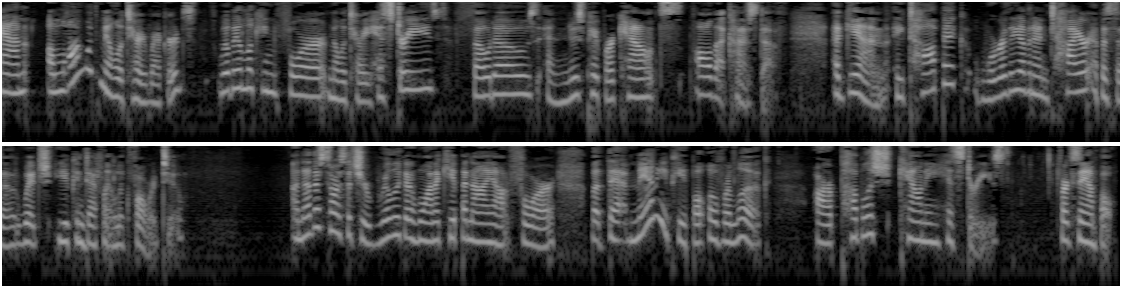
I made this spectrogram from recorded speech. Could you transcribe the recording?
And along with military records, we'll be looking for military histories, photos and newspaper accounts, all that kind of stuff. Again, a topic worthy of an entire episode, which you can definitely look forward to. Another source that you're really going to want to keep an eye out for, but that many people overlook, are published county histories. For example,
